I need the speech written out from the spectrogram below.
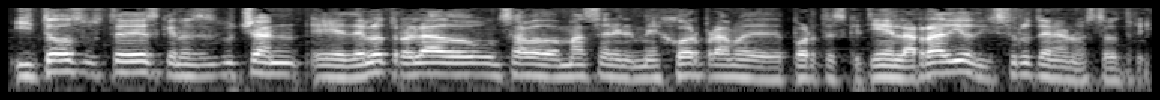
y todos ustedes que nos escuchan eh, del otro lado, un sábado más en el mejor programa de deportes que tiene la radio. Disfruten a nuestro tri.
